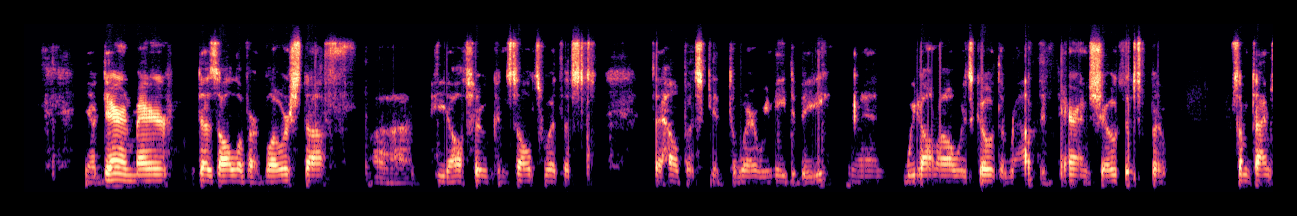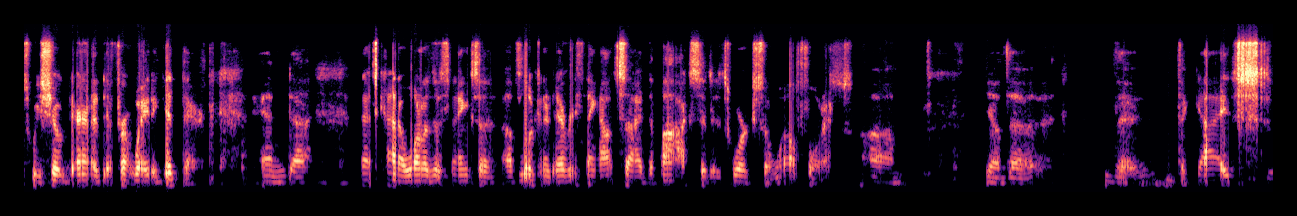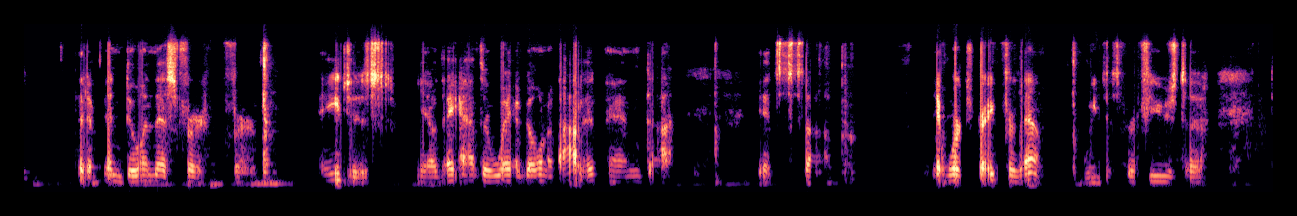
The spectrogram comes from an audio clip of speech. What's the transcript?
you know darren mayer does all of our blower stuff. Uh, he also consults with us to help us get to where we need to be. And we don't always go the route that Darren shows us, but sometimes we show Darren a different way to get there. And uh, that's kind of one of the things of, of, looking at everything outside the box that has worked so well for us. Um, you know, the, the, the guys that have been doing this for, for ages, you know, they have their way of going about it. And, uh, it's um, it works great for them. We just refuse to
